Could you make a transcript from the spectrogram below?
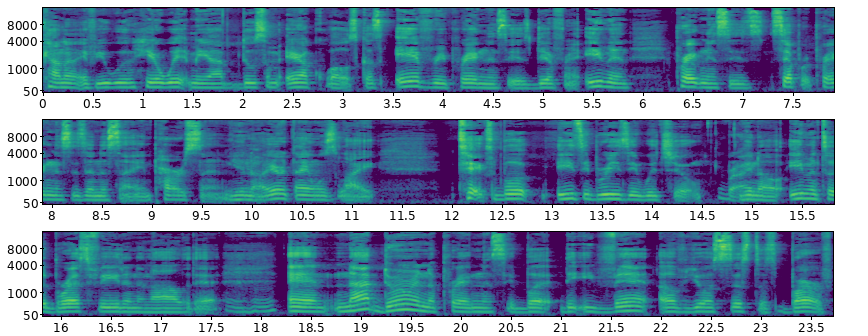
kind of, if you were here with me, I do some air quotes because every pregnancy is different. Even pregnancies, separate pregnancies in the same person, you know, everything was like, textbook easy breezy with you. Right. You know, even to breastfeeding and all of that. Mm-hmm. And not during the pregnancy, but the event of your sister's birth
